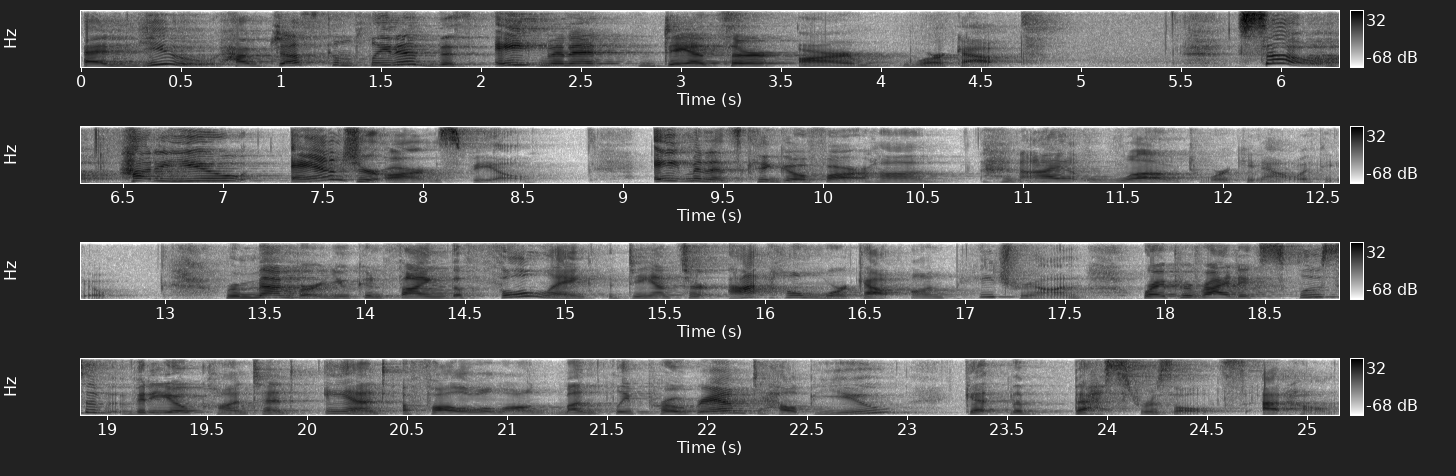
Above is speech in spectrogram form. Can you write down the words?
And you have just completed this eight minute dancer arm workout. So, how do you and your arms feel? Eight minutes can go far, huh? And I loved working out with you. Remember, you can find the full length Dancer at Home workout on Patreon, where I provide exclusive video content and a follow along monthly program to help you get the best results at home.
